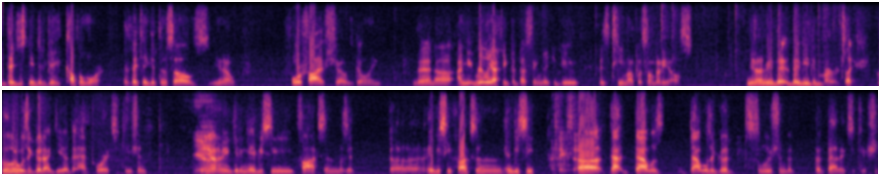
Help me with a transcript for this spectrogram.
they just needed to get a couple more. If they can get themselves, you know, four or five shows going, then uh, I mean, really, I think the best thing they could do is team up with somebody else. You know what I mean? They, they need to merge. Like Hulu was a good idea that had poor execution. Yeah. You know what I mean? Getting ABC, Fox, and was it uh, ABC, Fox, and NBC? I think so. Uh, that that was that was a good solution, but but bad execution.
